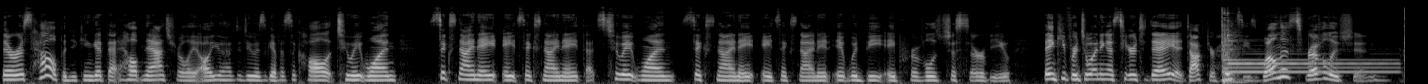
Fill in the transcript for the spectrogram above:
there is help and you can get that help naturally. All you have to do is give us a call at 281 698 8698. That's 281 698 8698. It would be a privilege to serve you. Thank you for joining us here today at Dr. Hotze's Wellness Revolution.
